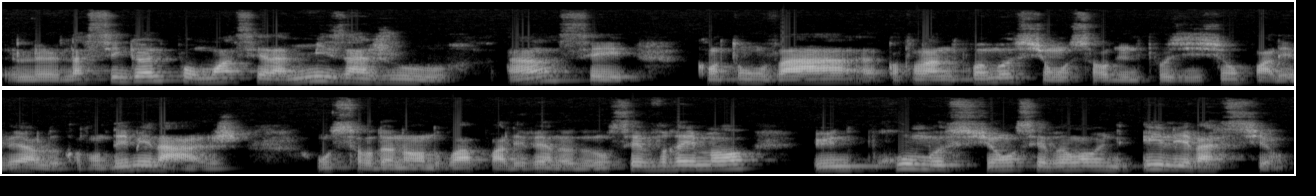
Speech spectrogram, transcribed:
la cigogne, pour moi, c'est la mise à jour. Hein? C'est quand on va, quand on a une promotion, on sort d'une position pour aller vers l'autre. Quand on déménage, on sort d'un endroit pour aller vers l'autre. Donc, c'est vraiment une promotion, c'est vraiment une élévation.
